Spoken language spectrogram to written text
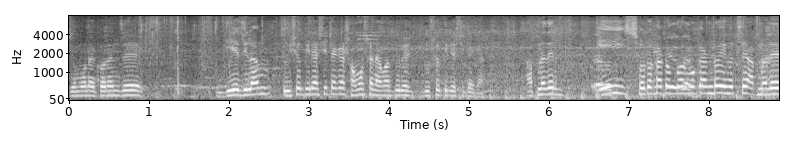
যে মনে করেন যে দিয়ে দিলাম দুইশো তিরাশি টাকা, সমস্যা নেই, আমার দুশো তিরাশি টাকা। আপনাদের এই ছোটোখাটো কর্মকাণ্ডই হচ্ছে আপনাদের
